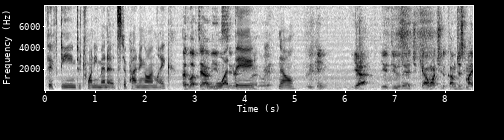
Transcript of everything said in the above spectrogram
15 to 20 minutes, depending on like I'd love to have you in what synergy, they by the way. no. We can, yeah. You do the educate. I want you to come. Just my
